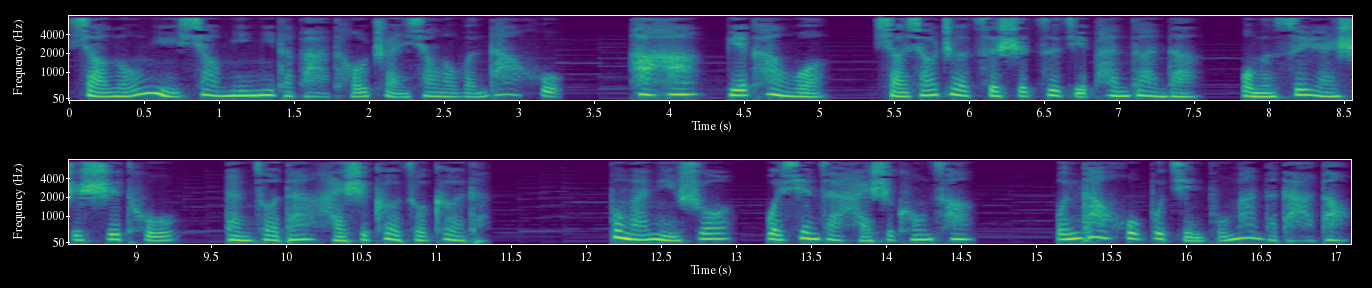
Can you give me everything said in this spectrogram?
小龙女笑眯眯的把头转向了文大户，哈哈，别看我，小肖这次是自己判断的。我们虽然是师徒，但做单还是各做各的。不瞒你说，我现在还是空仓。文大户不紧不慢的答道：“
